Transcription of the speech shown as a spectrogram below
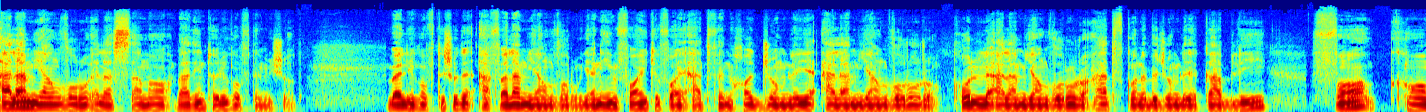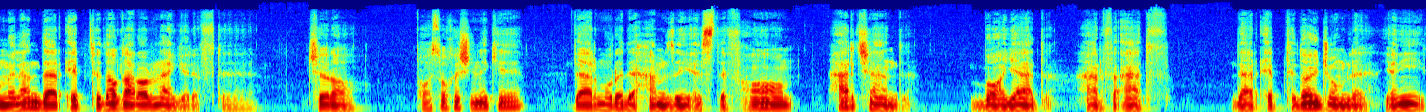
علم ینظرو الی السما بعد اینطوری گفته می‌شد. ولی گفته شده افلم ینظرو یعنی این فایی که فای عطفه می‌خواد جمله علم ینظرو رو کل علم ینظرو رو عطف کنه به جمله قبلی فا کاملا در ابتدا قرار نگرفته. چرا؟ پاسخش اینه که در مورد همزه استفهام هرچند باید حرف عطف در ابتدای جمله یعنی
